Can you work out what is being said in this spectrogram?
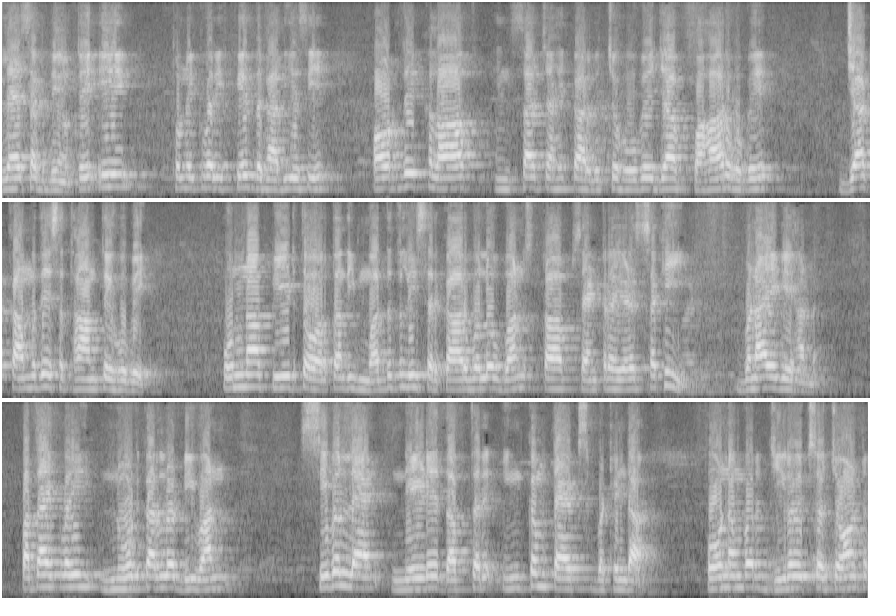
ਲੈ ਸਕਦੇ ਹੋ। ਤੇ ਇਹ ਤੁਹਾਨੂੰ ਇੱਕ ਵਾਰੀ ਫੇਰ ਦਿਖਾ ਦਈਏ ਅਸੀਂ, ਔਰਤ ਦੇ ਖਿਲਾਫ ਹਿੰਸਾ ਚਾਹੇ ਘਰ ਵਿੱਚ ਹੋਵੇ ਜਾਂ ਬਾਹਰ ਹੋਵੇ ਜਾਂ ਕੰਮ ਦੇ ਸਥਾਨ ਤੇ ਹੋਵੇ, ਉਹਨਾਂ ਪੀੜਤ ਔਰਤਾਂ ਦੀ ਮਦਦ ਲਈ ਸਰਕਾਰ ਵੱਲੋਂ ਵਨ ਸਟਾਪ ਸੈਂਟਰ ਜਿਹੜੇ ਸਖੀ ਬਣਾਏ ਗਏ ਹਨ। ਪਤਾ ਇੱਕ ਵਾਰੀ ਨੋਟ ਕਰ ਲਓ D1 ਸਿਵਲ ਲੈਂਡ ਨੇੜੇ ਦਫ਼ਤਰ income tax Bathinda. Phone number 0164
